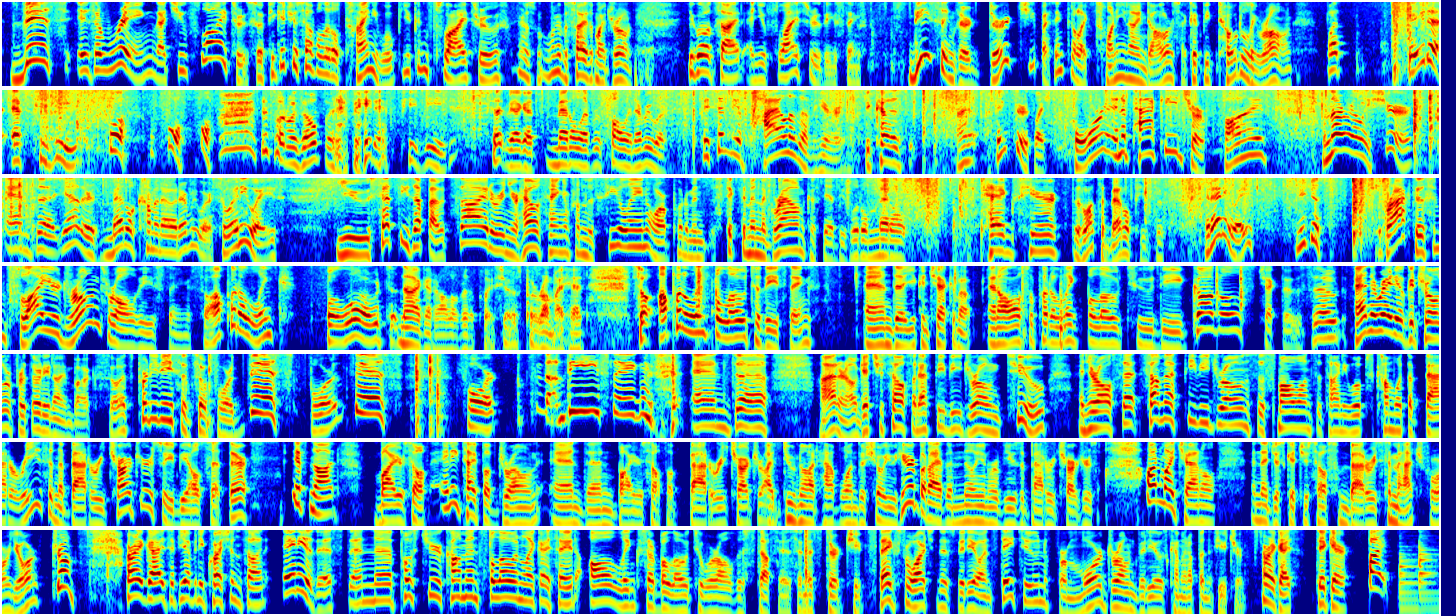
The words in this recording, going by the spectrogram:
This is a ring that you fly through. So if you get yourself a little tiny whoop, you can fly through. Here's, look at the size of my drone. You go outside and you fly through these things. These things are dirt cheap. I think they're like $29. I could be totally wrong. But Beta FPV, oh, oh, oh, this one was open. Beta FPV sent me, I got metal ever falling everywhere. They sent me a pile of them here because I, I think there's like four in a package or five. I'm not really sure. And uh, yeah, there's metal coming out everywhere. So anyways, you set these up outside or in your house, hang them from the ceiling, or put them in, stick them in the ground because they have these little metal pegs here. There's lots of metal pieces. And anyway, you just practice and fly your drone through all these things. So I'll put a link below. To, now I got it all over the place here. Let's put it around my head. So I'll put a link below to these things and uh, you can check them out. And I'll also put a link below to the goggles. Check those out. And the radio controller for 39 bucks. So it's pretty decent. So for this, for this, for th these things, and uh, I don't know, get yourself an FPV drone too, and you're all set. Some FPV drones, the small ones, the tiny whoops, come with the batteries and the battery charger, so you'd be all set there. If not, buy yourself any type of drone and then buy yourself a battery charger. I do not have one to show you here, but I have a million reviews of battery chargers on my channel, and then just get yourself some batteries to match for your drone. All right, guys, if you have any questions on any of this, then uh, post your comments below, and like I said, all links are below to where all this stuff is, and it's dirt cheap. Thanks for watching this video, and stay tuned for more drone videos coming up in the future. All right, guys, take care. Bye.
